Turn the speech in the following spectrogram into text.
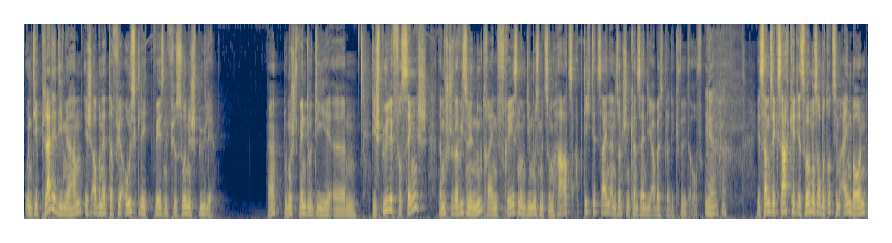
und die Platte, die wir haben, ist aber nicht dafür ausgelegt gewesen für so eine Spüle. Ja, du musst, wenn du die, ähm, die Spüle versenkst, dann musst du da wie so eine Nut reinfräsen und die muss mit so einem Harz abdichtet sein, ansonsten kann es sein, die Arbeitsplatte quillt auf. Ja, klar. Jetzt haben sie gesagt, Kate, jetzt wollen wir es aber trotzdem einbauen.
